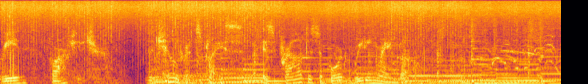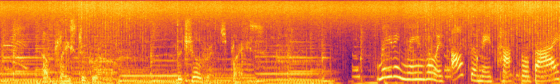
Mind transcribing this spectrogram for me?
Read for our future. The Children's Place is proud to support Reading Rainbow. A place to grow. The Children's Place. Reading Rainbow is also made possible by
